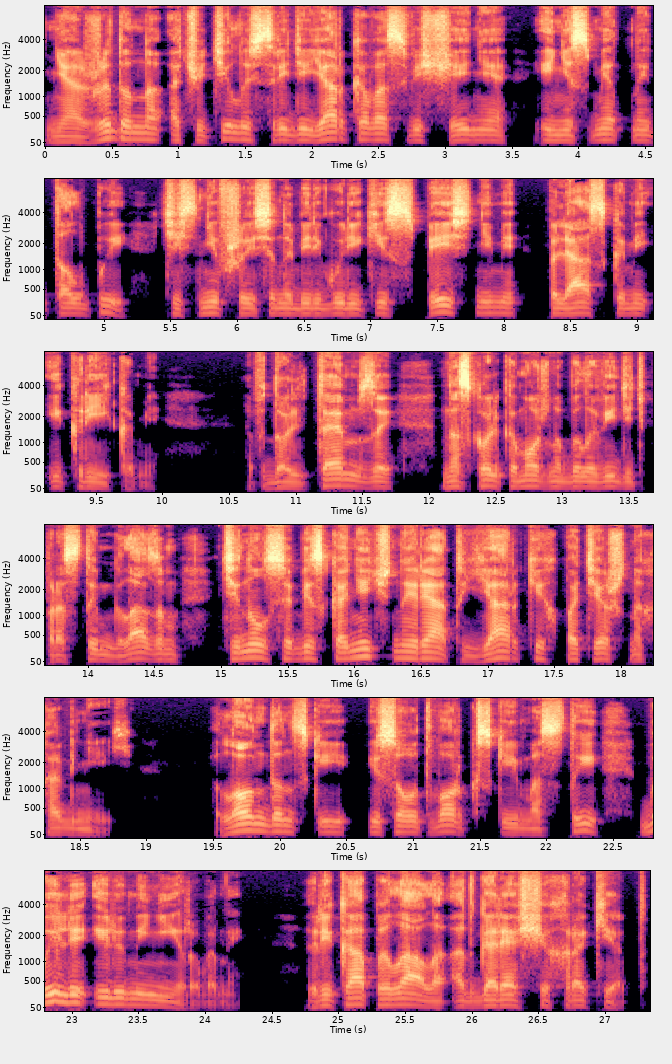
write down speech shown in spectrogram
неожиданно очутилась среди яркого освещения и несметной толпы, теснившейся на берегу реки с песнями, плясками и криками. Вдоль Темзы, насколько можно было видеть простым глазом, тянулся бесконечный ряд ярких потешных огней. Лондонские и Соутворкские мосты были иллюминированы. Река пылала от горящих ракет.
